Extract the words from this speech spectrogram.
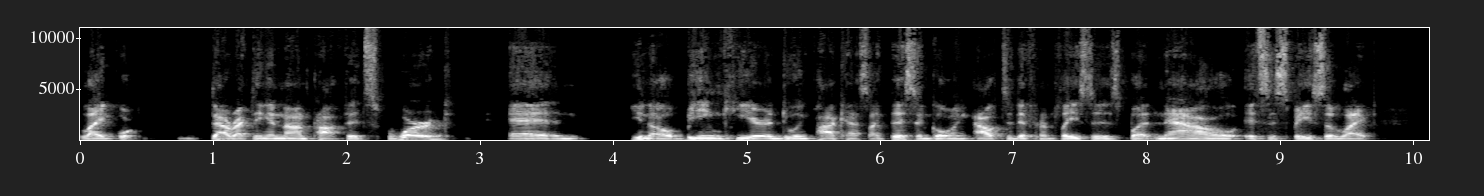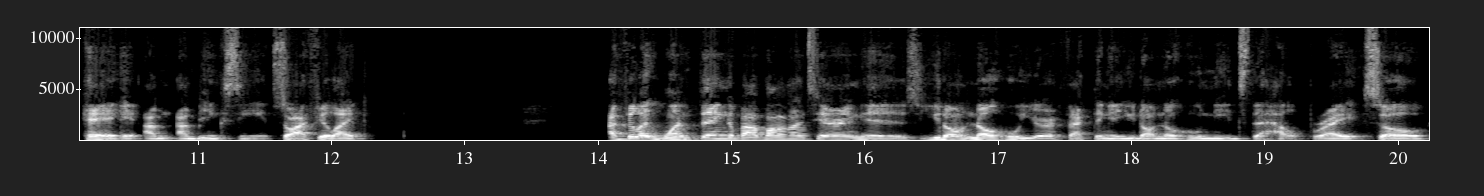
like directing a nonprofit's work and you know being here and doing podcasts like this and going out to different places. But now it's a space of like hey, I'm I'm being seen. So I feel like I feel like one thing about volunteering is you don't know who you're affecting and you don't know who needs the help, right? So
